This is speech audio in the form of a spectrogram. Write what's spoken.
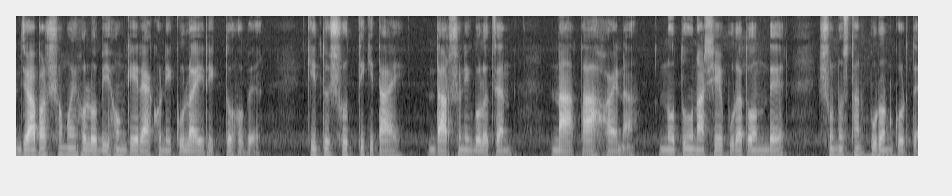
যাবার সময় হলো বিহঙ্গের এখনই কুলাই রিক্ত হবে। কিন্তু সত্যি কি তাই? দার্শনিক বলেছেন, না, তা হয় না। নতুন আসে পুরাতনদের শূন্যস্থান পূরণ করতে।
